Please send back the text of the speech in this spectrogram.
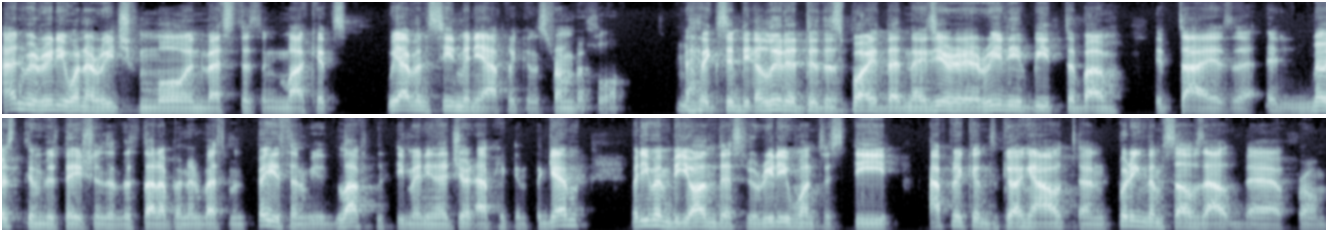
And we really want to reach more investors and markets we haven't seen many applicants from before. Mm-hmm. I think Cindy alluded to this point that Nigeria really beats above its is uh, in most conversations in the startup and investment space, and we'd love to see many Nigerian applicants again. But even beyond this, we really want to see applicants going out and putting themselves out there from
